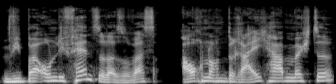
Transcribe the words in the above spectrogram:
wie bei OnlyFans oder sowas auch noch einen Bereich haben möchte,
